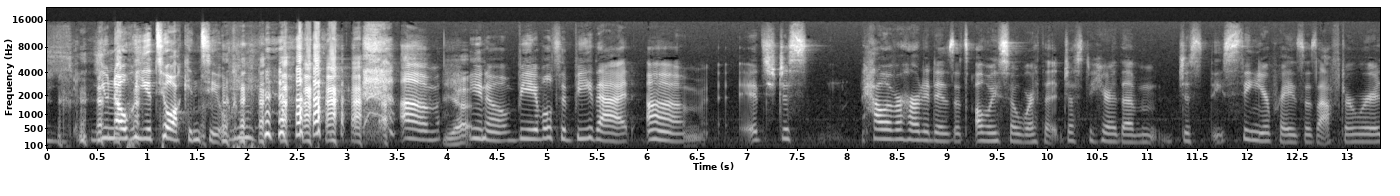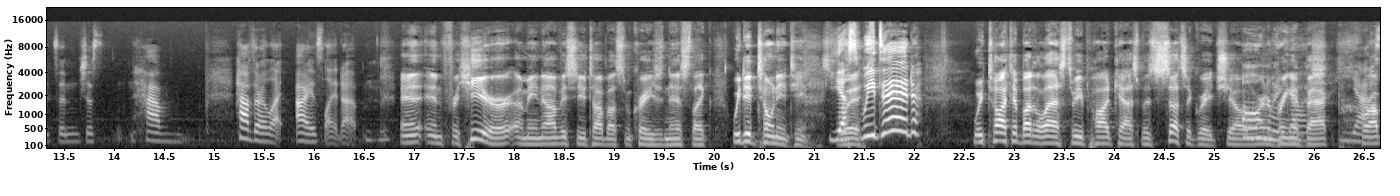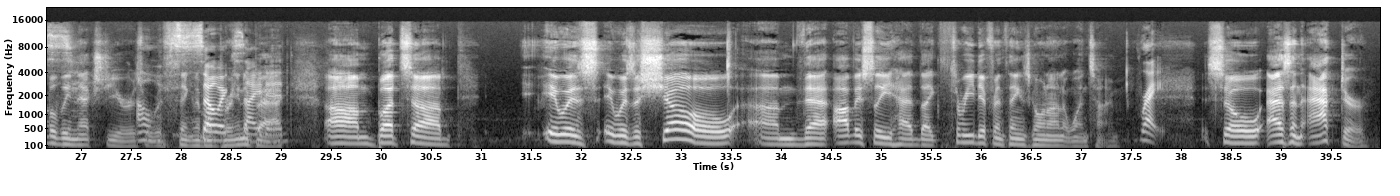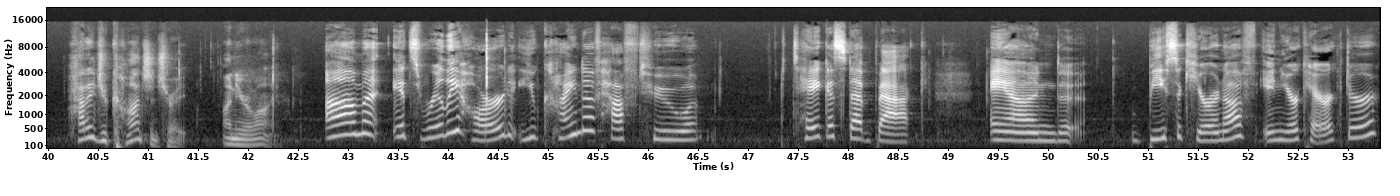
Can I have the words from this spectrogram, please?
you know who you're talking to. um, yeah. You know, be able to be that. Um, it's just, however hard it is, it's always so worth it just to hear them just sing your praises afterwards and just have have their li- eyes light up. And, and for here, I mean, obviously you talk about some craziness. Like we did Tony and Tina. Yes, with, we did. We talked about the last three podcasts, but it's such a great show. Oh we're going to bring gosh. it back yes. probably next year. Is oh, what we're thinking so about bringing excited. it back. Um, but uh, it was it was a show um, that obviously had like three different things going on at one time. Right. So, as an actor, how did you concentrate on your line? Um, it's really hard. You kind of have to take a step back and be secure enough in your character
